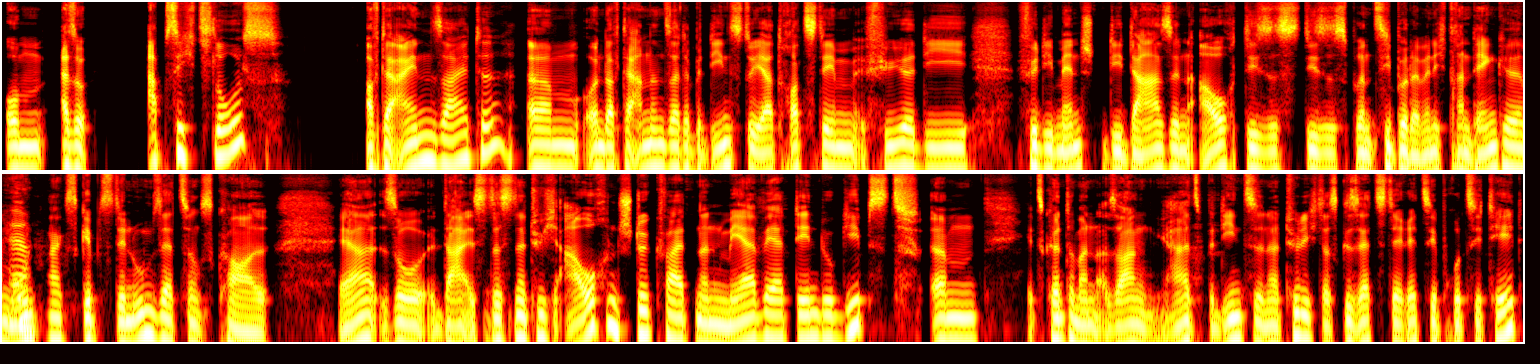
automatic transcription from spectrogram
um, also absichtslos, auf der einen Seite ähm, und auf der anderen Seite bedienst du ja trotzdem für die für die Menschen, die da sind, auch dieses dieses Prinzip oder wenn ich dran denke, ja. montags gibt's den Umsetzungscall. Ja, so da ist das natürlich auch ein Stück weit ein Mehrwert, den du gibst. Ähm, jetzt könnte man sagen, ja, jetzt bedienst du natürlich das Gesetz der Reziprozität.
